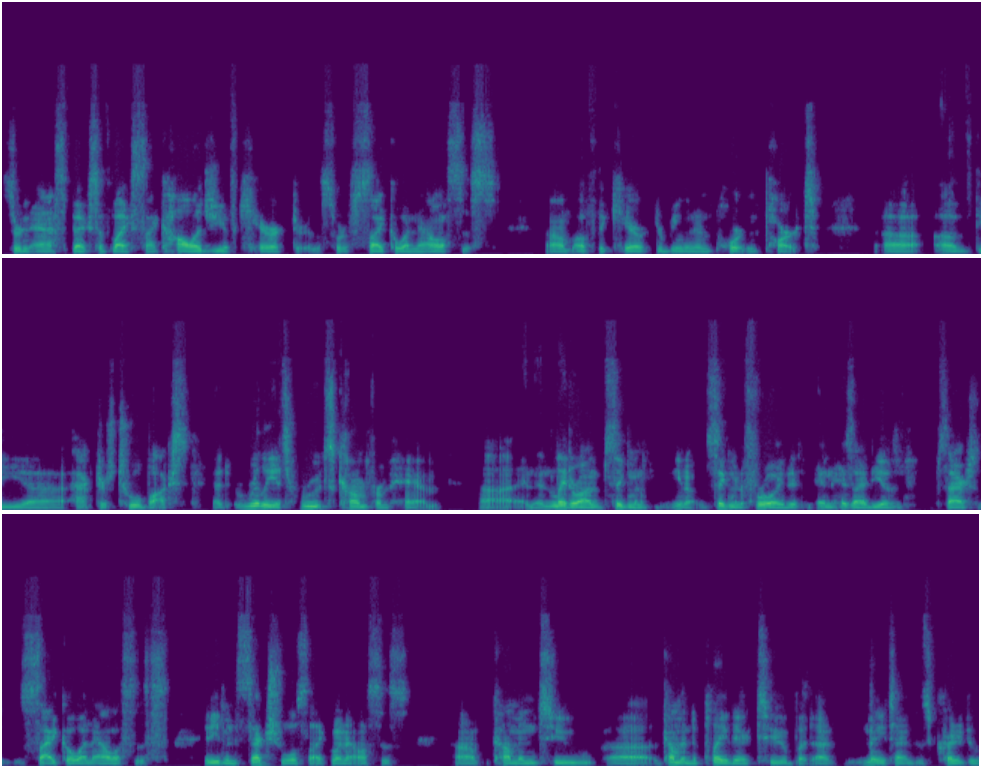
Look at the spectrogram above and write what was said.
certain aspects of like psychology of character, the sort of psychoanalysis um, of the character being an important part uh, of the uh, actor's toolbox. That really, its roots come from him. Uh, and then later on, Sigmund, you know, Sigmund Freud and his idea of psychoanalysis and even sexual psychoanalysis um, come into uh, come into play there too. But uh, many times it's credited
